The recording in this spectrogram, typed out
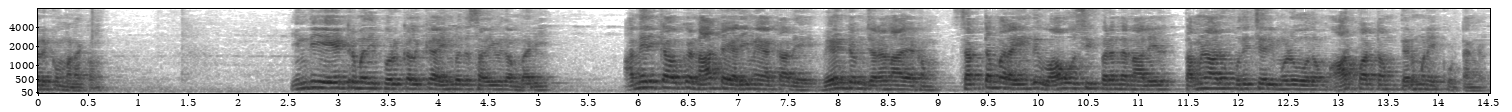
அனைவருக்கும் வணக்கம். இந்திய ஏற்றுமதி பொருட்களுக்கு ஐம்பது சதவீதம் வரி. அமெரிக்காவுக்கு நாட்டை அடிமையாக்காதே வேண்டும் ஜனநாயகம். செப்டம்பர் ஐந்து வஉசி பிறந்த நாளில் தமிழ்நாடு புதுச்சேரி முழுவதும் ஆர்ப்பாட்டம் தெருமுனை கூட்டங்கள்.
